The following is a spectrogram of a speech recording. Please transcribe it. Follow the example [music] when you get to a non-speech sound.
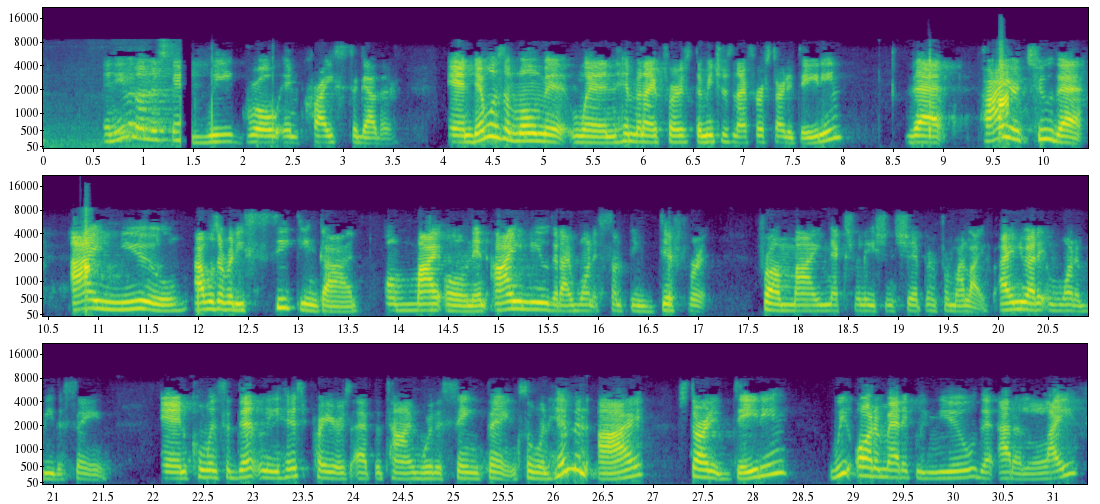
And even understand we grow in Christ together. And there was a moment when him and I first, Demetrius and I first started dating, that prior to that, I knew I was already seeking God on my own. And I knew that I wanted something different from my next relationship and from my life. I knew I didn't want to be the same. And coincidentally, his prayers at the time were the same thing. So when him and I started dating, we automatically knew that out of life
